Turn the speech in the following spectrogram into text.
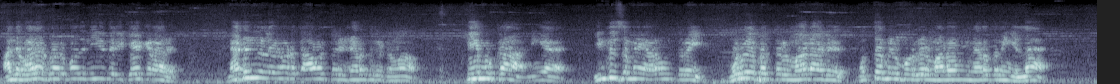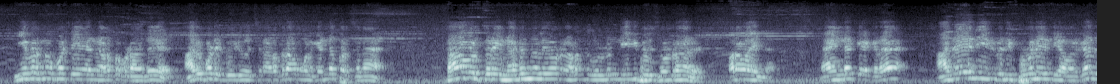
அந்த வழக்கு வரும்போது நீதிபதி கேட்கிறாரு நடுநிலையோட காவல்துறை நடந்துக்கிட்டோம். திமுக நீங்க இந்து சமய அறவுத்துறை முருகை பக்தர்கள் மாநாடு முத்தமிழ் முருகன் மாநாடு நடத்துனீங்கல்ல? இவங்க மட்டும் நடத்தக்கூடாது. அறுபடை வீடு வச்சு நடத்துறா உங்களுக்கு என்ன பிரச்சனை? காவல்துறை நடுநிலையோடு நடந்து கொள்ளும் நீதிபதி சொல்றாரு. பரவாயில்லை. நான் என்ன கேட்கிறேன் அதே நீதிபதி புகழேந்தி அவர்கள்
